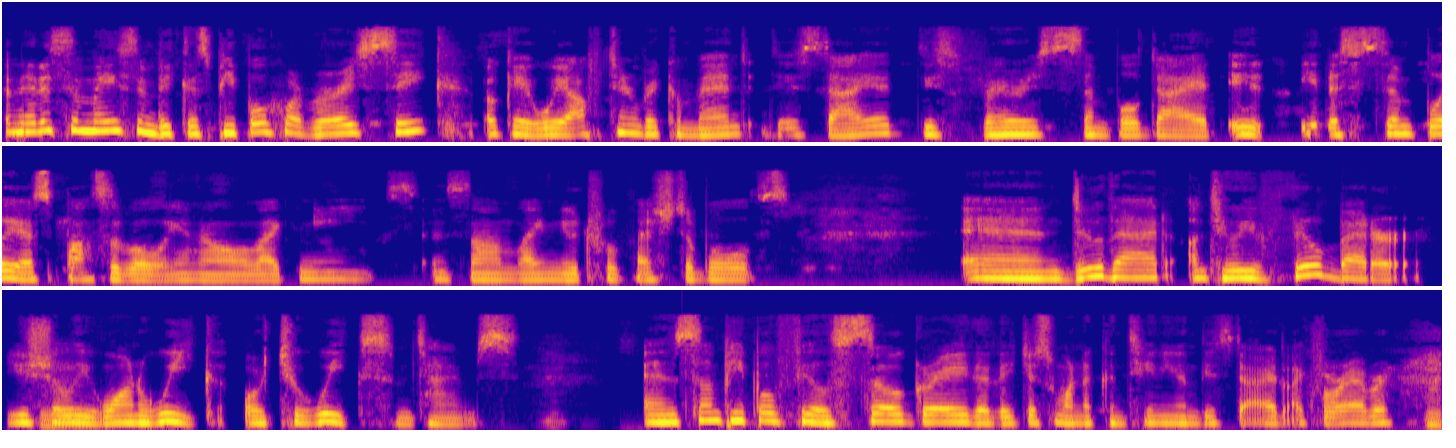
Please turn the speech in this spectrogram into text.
And it is amazing because people who are very sick, okay, we often recommend this diet, this very simple diet. Eat, eat as simply as possible, you know, like meats and some like neutral vegetables. And do that until you feel better, usually mm. one week or two weeks sometimes. Mm. And some people feel so great that they just want to continue on this diet like forever. Hmm.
